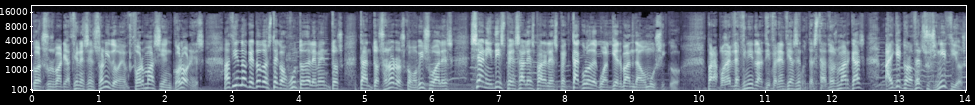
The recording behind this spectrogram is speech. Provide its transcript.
con sus variaciones en sonido, en formas y en colores, haciendo que todo este conjunto de elementos, tanto sonoros como visuales, sean indispensables para el espectáculo de cualquier banda o músico. Para poder definir las diferencias entre estas dos marcas, hay que conocer sus inicios,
